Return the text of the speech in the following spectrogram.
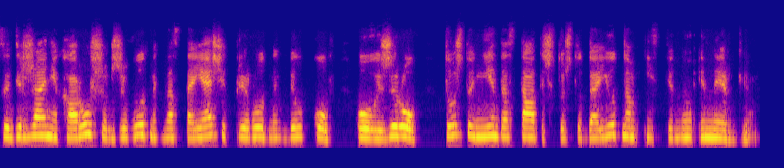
содержание хороших животных, настоящих природных белков, ой, жиров, то, что недостаточно, то, что дает нам истинную энергию.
